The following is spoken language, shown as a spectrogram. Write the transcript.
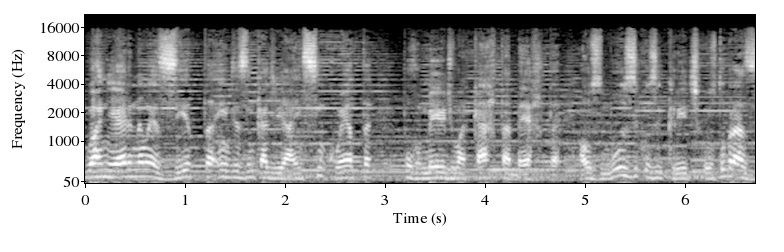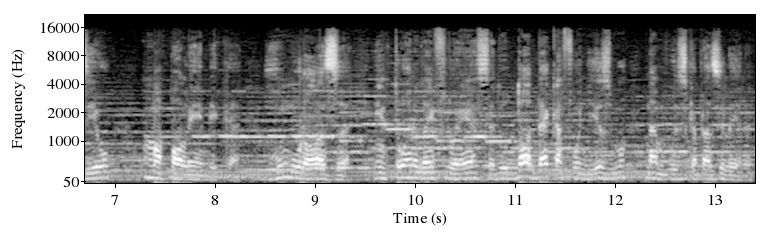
Guarnieri não hesita em desencadear em 50, por meio de uma carta aberta aos músicos e críticos do Brasil, uma polêmica rumorosa em torno da influência do dodecafonismo na música brasileira.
